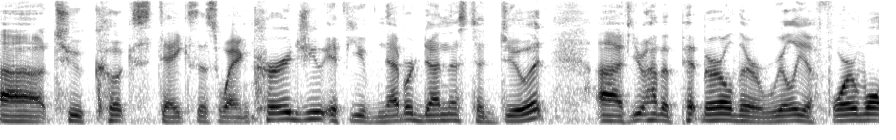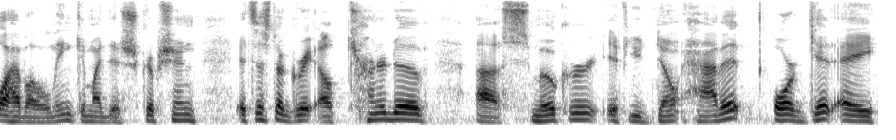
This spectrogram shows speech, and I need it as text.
uh, to cook steaks this way. I encourage you, if you've never done this, to do it. Uh, if you don't have a pit barrel, they're really affordable. I have a link in my description. It's just a great alternative uh, smoker if you don't have it, or get a,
